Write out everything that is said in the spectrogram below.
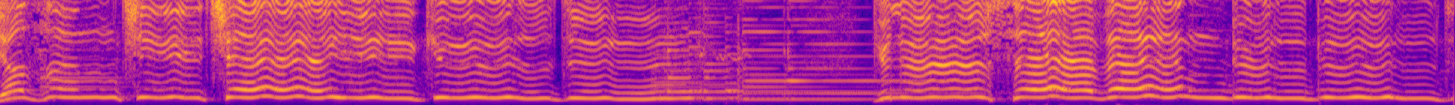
Yazın çiçeği güldür Gülü seven bülbüldür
